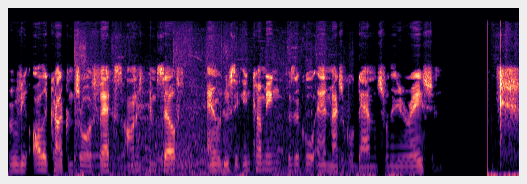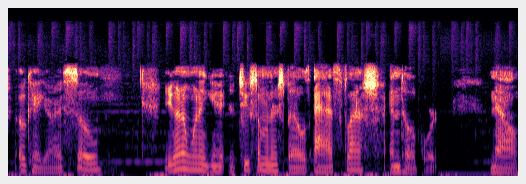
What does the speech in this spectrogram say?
removing all the crowd control effects on himself, and reducing incoming physical and magical damage for the duration. Okay guys, so you're going to want to get your two summoner spells as Flash and Teleport. Now,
